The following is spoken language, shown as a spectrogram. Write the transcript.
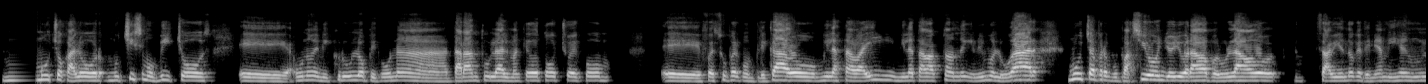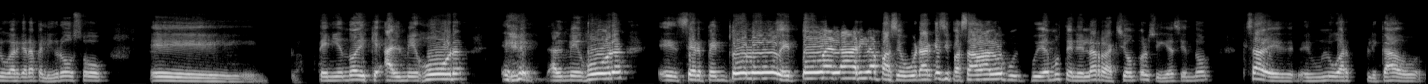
mucho calor, muchísimos bichos, eh, uno de mi crew lo picó una tarántula, el man quedó todo chueco, eh, fue súper complicado, Mila estaba ahí, Mila estaba actuando en el mismo lugar, mucha preocupación, yo lloraba por un lado sabiendo que tenía a mi hija en un lugar que era peligroso, eh, teniendo que al mejor, eh, al mejor serpentólogo de toda el área para asegurar que si pasaba algo pudiéramos tener la reacción, pero seguía siendo, ¿sabes?, en un lugar complicado.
